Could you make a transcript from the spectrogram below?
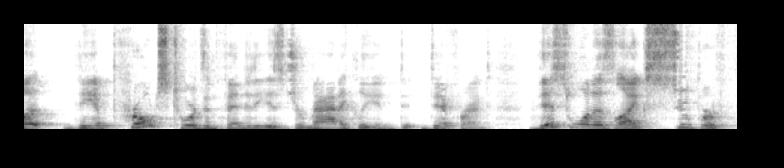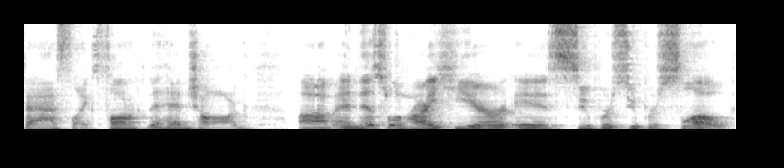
But the approach towards infinity is dramatically different. This one is like super fast, like Sonic the Hedgehog. Um, and this one right here is super, super slow.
